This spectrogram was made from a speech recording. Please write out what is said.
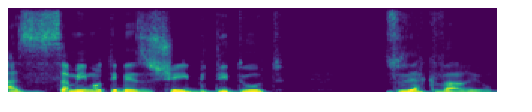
אז שמים אותי באיזושהי בדידות, זה אקווריום.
